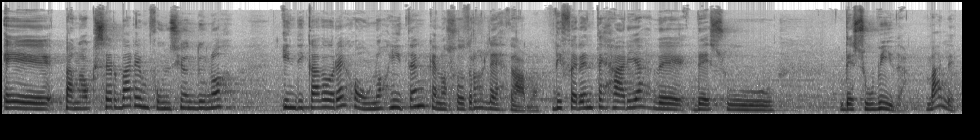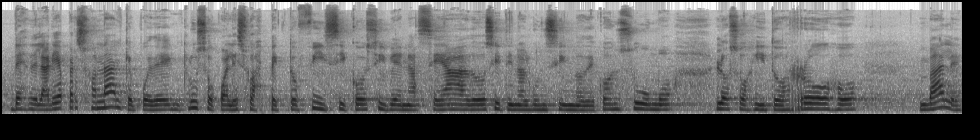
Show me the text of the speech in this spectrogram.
eh, van a observar en función de unos indicadores o unos ítems que nosotros les damos, diferentes áreas de, su, de su vida, ¿vale? Desde el área personal, que puede incluso cuál es su aspecto físico, si viene aseado, si tiene algún signo de consumo, los ojitos rojos, ¿vale?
